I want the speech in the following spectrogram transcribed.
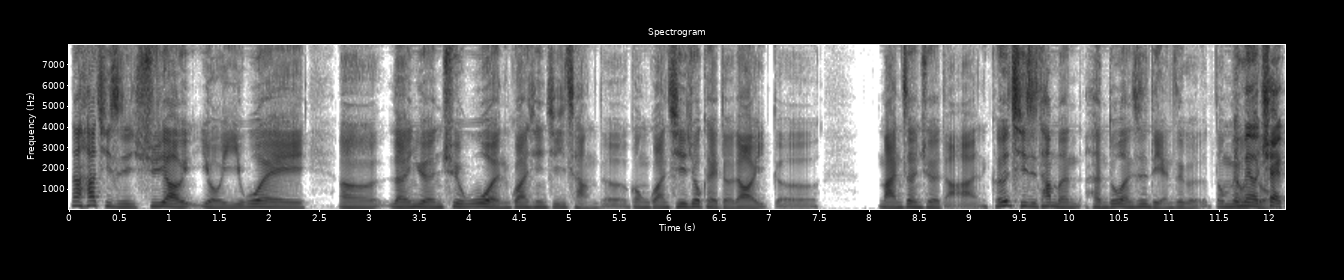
那它其实需要有一位呃人员去问关心机场的公关，其实就可以得到一个蛮正确的答案。可是其实他们很多人是连这个都没有，没有 check，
